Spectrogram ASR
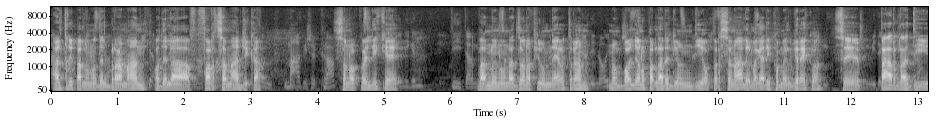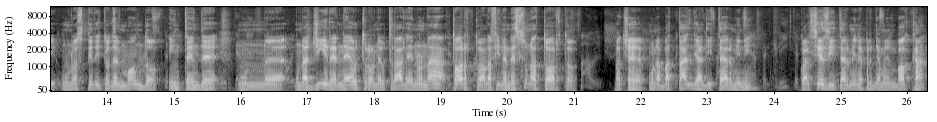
Altri parlano del Brahman o della forza magica sono quelli che vanno in una zona più neutra, non vogliono parlare di un Dio personale, magari come il greco. Se parla di uno spirito del mondo, intende un, uh, un agire neutro, neutrale, non ha torto, alla fine nessuno ha torto, ma c'è una battaglia di termini. Qualsiasi termine prendiamo in bocca,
